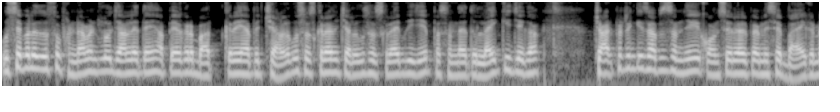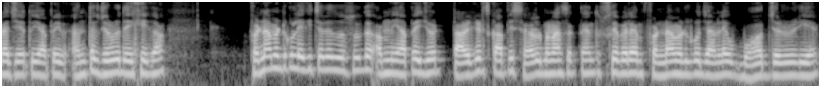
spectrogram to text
उससे पहले दोस्तों फंडामेंटल जान लेते हैं। यहाँ पे अगर बात करें, यहाँ पे चैनल को सब्सक्राइब चैनल को सब्सक्राइब कीजिए। पसंद आए तो लाइक कीजिएगा। चार्ट पैटर्न के हिसाब से समझेंगे कौन से लेवल पर हमें इसे बाय करना चाहिए। तो यहाँ पे अंत तक ज़रूर देखिएगा। फंडामेंटल को लेकर चले दोस्तों तो हम यहाँ पे जो टारगेट्स काफ़ी सरल बना सकते हैं। तो उससे पहले हम फंडामेंटल को जान लें, वो बहुत ज़रूरी है।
